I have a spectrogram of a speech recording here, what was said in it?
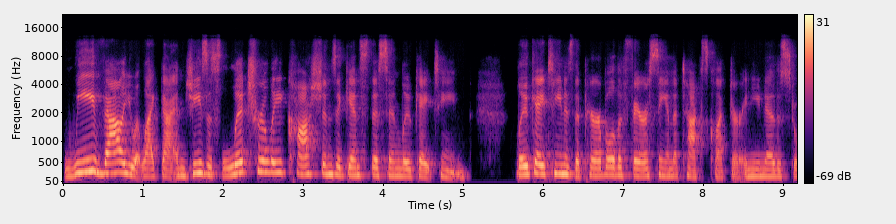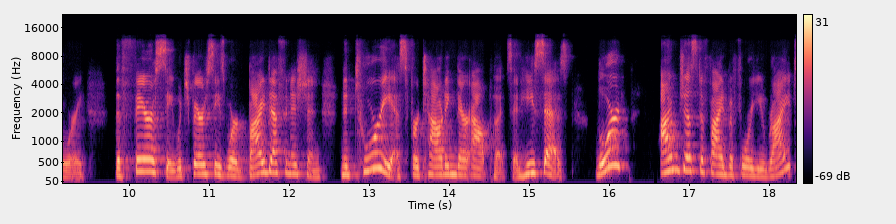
we value it like that. And Jesus literally cautions against this in Luke 18. Luke 18 is the parable of the Pharisee and the tax collector. And you know the story. The Pharisee, which Pharisees were by definition notorious for touting their outputs. And he says, Lord, I'm justified before you, right?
